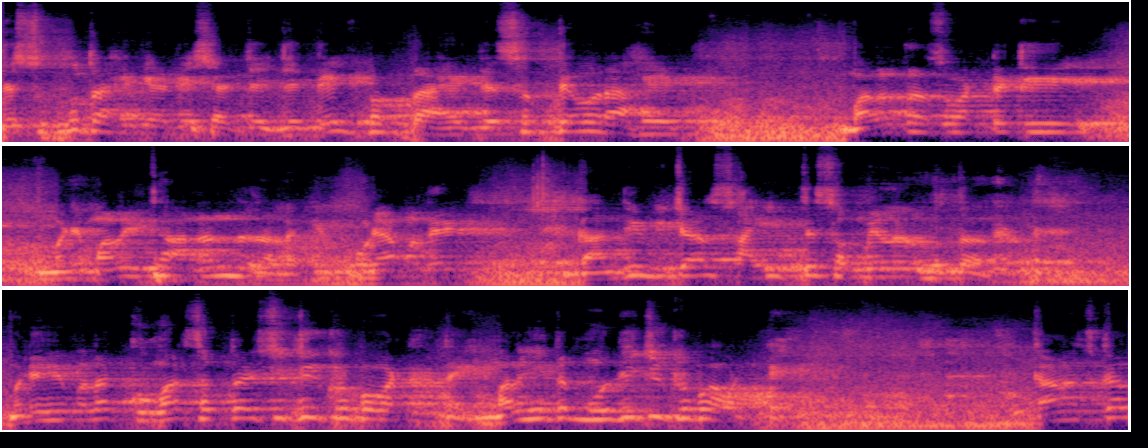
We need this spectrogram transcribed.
जे सुपूत आहेत या देशाचे जे देशभक्त आहेत जे सत्तेवर आहेत मला तर असं वाटतं की म्हणजे मला इथे आनंद झाला की पुण्यामध्ये गांधी विचार साहित्य संमेलन होतं. म्हणजे हे मला कुमार सप्तर्षीची कृपा वाटत नाही मला ही तर मोदीची कृपा वाटते. कारण आजकाल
